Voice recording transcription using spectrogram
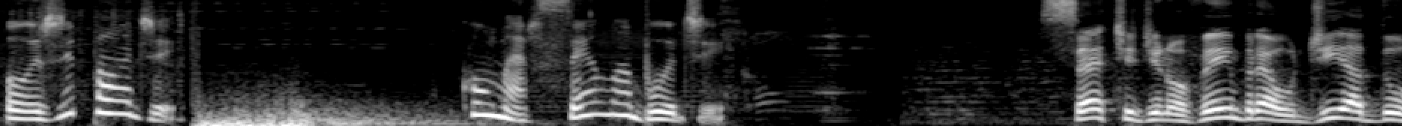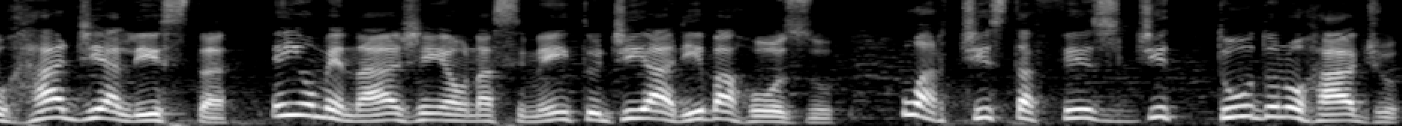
Hoje pode. Com Marcelo Abude. 7 de novembro é o dia do radialista, em homenagem ao nascimento de Ari Barroso. O artista fez de tudo no rádio.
